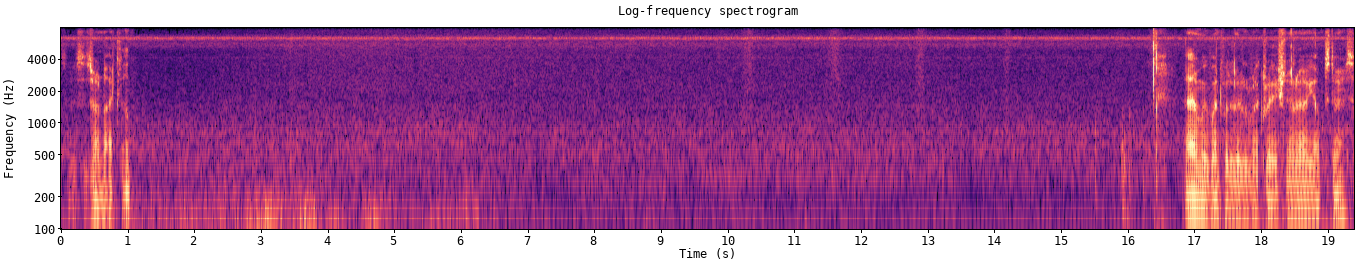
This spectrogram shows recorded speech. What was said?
So this is our nightclub. And we went with a little recreational area upstairs.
